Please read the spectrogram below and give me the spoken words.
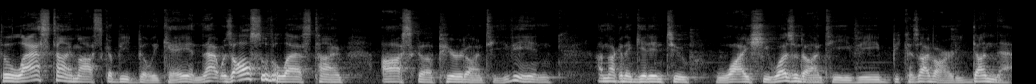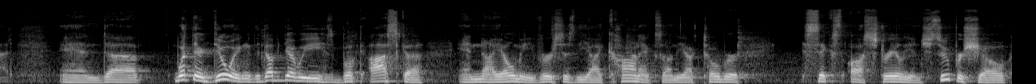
to the last time Asuka beat Billie Kay, and that was also the last time Asuka appeared on TV. And I'm not going to get into why she wasn't on TV because I've already done that. And uh, what they're doing, the WWE has booked Asuka and Naomi versus the Iconics on the October 6th Australian Super Show,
